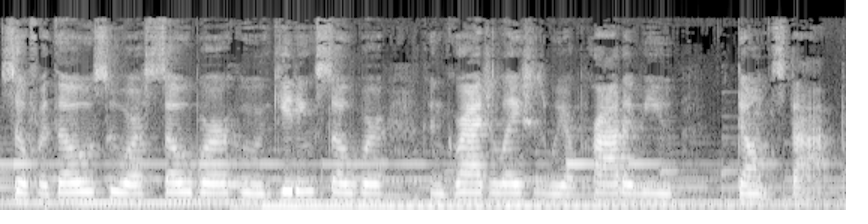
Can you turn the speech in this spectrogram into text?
So, for those who are sober, who are getting sober, congratulations. We are proud of you. Don't stop.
